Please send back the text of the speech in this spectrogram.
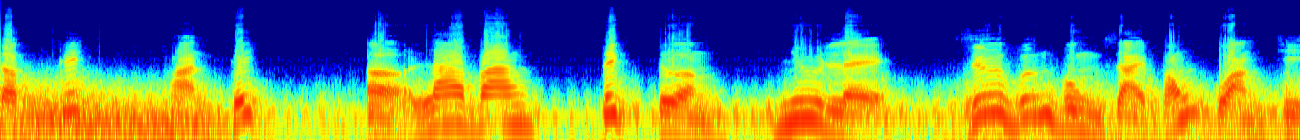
tập kích, phản kích ở La Vang, Tích Tường, Như Lệ, giữ vững vùng giải phóng Quảng Trị.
